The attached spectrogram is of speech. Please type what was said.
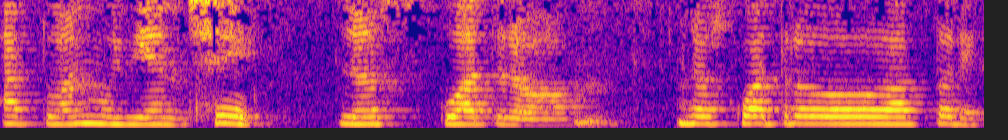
actúan muy bien. Sí, Los cuatro, los cuatro actores.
